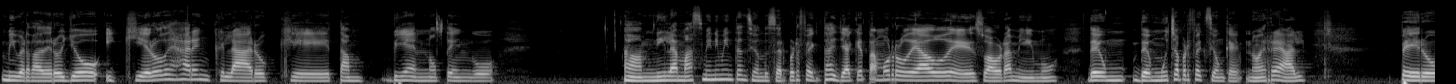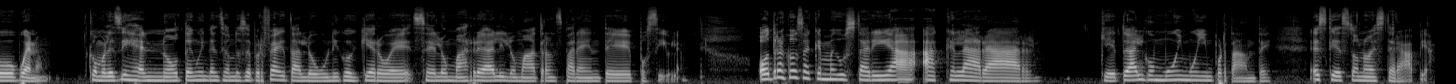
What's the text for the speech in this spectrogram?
mi verdadero yo y quiero dejar en claro que también no tengo ni la más mínima intención de ser perfecta, ya que estamos rodeados de eso ahora mismo, de, de mucha perfección que no es real. Pero bueno, como les dije, no tengo intención de ser perfecta, lo único que quiero es ser lo más real y lo más transparente posible. Otra cosa que me gustaría aclarar, que es algo muy, muy importante, es que esto no es terapia.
